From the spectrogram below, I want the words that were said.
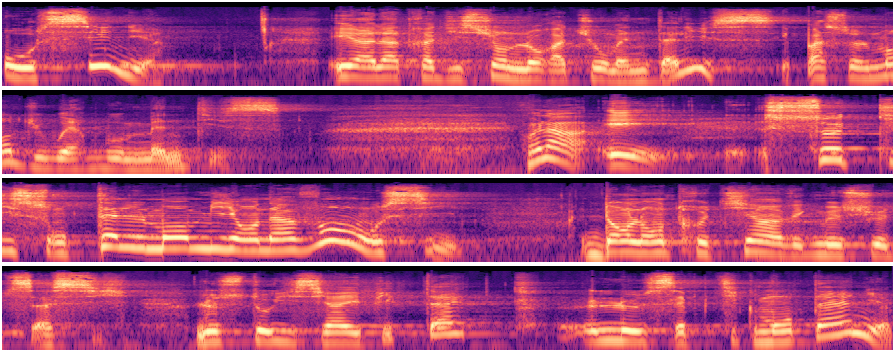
au signe et à la tradition de l'oratio mentalis, et pas seulement du verbum mentis. Voilà, et ceux qui sont tellement mis en avant aussi dans l'entretien avec M. de Sassy, le stoïcien Épictète, le sceptique Montaigne,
